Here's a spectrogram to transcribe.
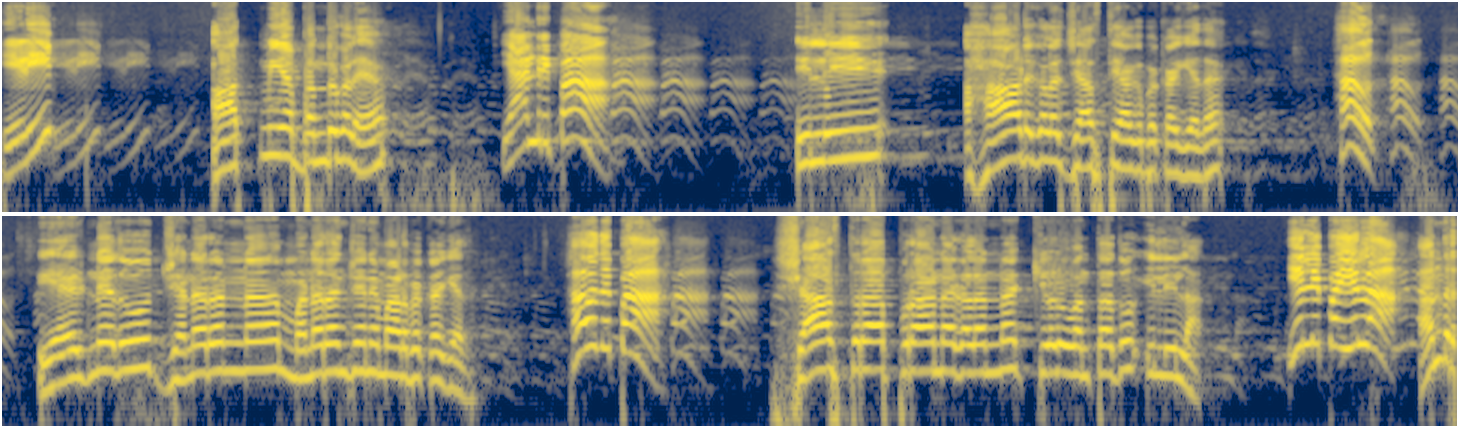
ಹೇಳಿ. ಆತ್ಮೀಯ ಬಂಧುಗಳೇ ಯಾನ್ರಿಪ್ಪ? ಇಲ್ಲಿ ಹಾಡುಗಳ ಜಾಸ್ತಿ ಆಗಬೇಕಾಗ್ಯದ. ಹೌದು. ಎರಡನೇದು ಜನರನ್ನ ಮನರಂಜನೆ ಮಾಡಬೇಕಾಗ್ಯದ. ಹೌದಪ್ಪ. ಶಾಸ್ತ್ರ ಪುರಾಣಗಳನ್ನ ಕೇಳುವಂಥದ್ದು ಇಲ್ಲಿಲ್ಲ. ಇಲ್ಲಿಪ್ಪ ಇಲ್ಲ. ಅಂದ್ರ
